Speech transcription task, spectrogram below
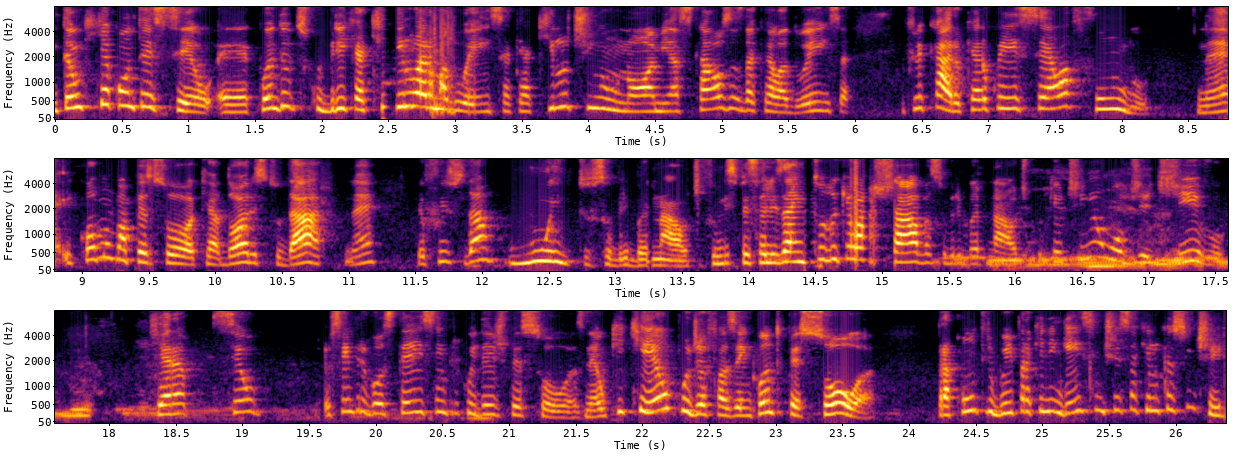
Então, o que, que aconteceu? É, quando eu descobri que aquilo era uma doença, que aquilo tinha um nome, as causas daquela doença, eu falei, cara, eu quero conhecer ela a fundo, né? E como uma pessoa que adora estudar, né? Eu fui estudar muito sobre burnout, fui me especializar em tudo que eu achava sobre burnout, porque eu tinha um objetivo que era se eu eu sempre gostei e sempre cuidei de pessoas, né? O que, que eu podia fazer enquanto pessoa para contribuir para que ninguém sentisse aquilo que eu sentia.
